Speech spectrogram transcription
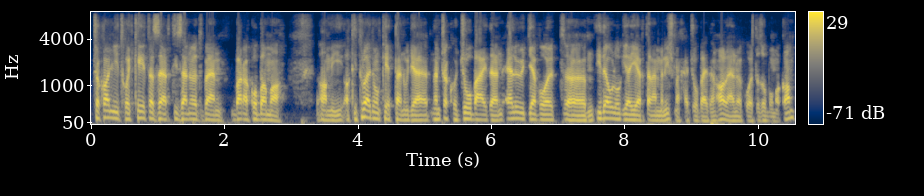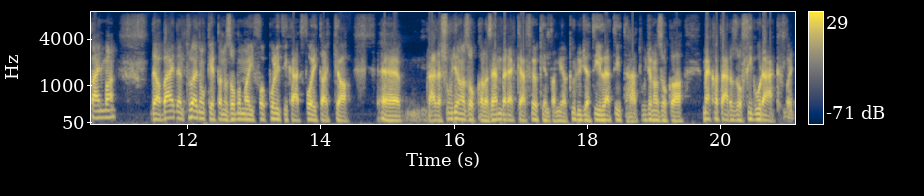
csak annyit, hogy 2015-ben Barack Obama, ami, aki tulajdonképpen ugye nem csak, hogy Joe Biden elődje volt ideológiai értelemben is, meg hát Joe Biden alelnök volt az Obama kampányban, de a Biden tulajdonképpen az obamai politikát folytatja, eh, ráadásul ugyanazokkal az emberekkel, főként ami a külügyet illeti, tehát ugyanazok a meghatározó figurák, vagy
